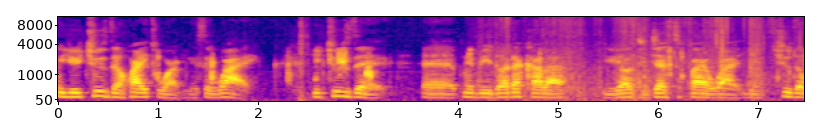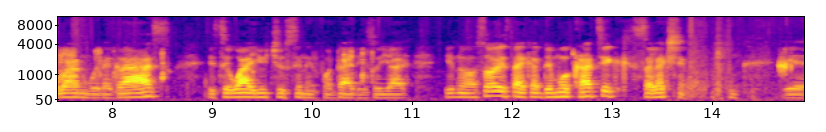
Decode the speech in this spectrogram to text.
you choose the white one. You say, why? You choose the uh, maybe the other color, you have to justify why. You choose the one with the glass, you say, why are you choosing it for daddy? So, you, are, you know, so it's like a democratic selection. yeah.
